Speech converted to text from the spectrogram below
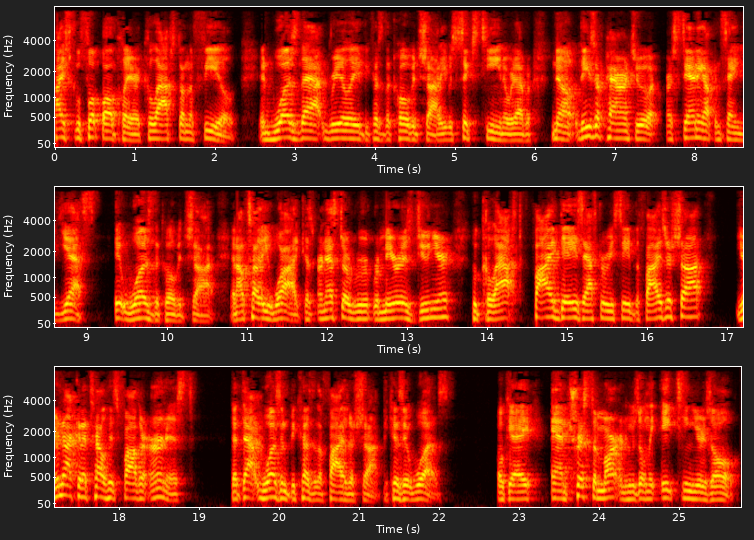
high school football player collapsed on the field. And was that really because of the COVID shot? He was 16 or whatever. No, these are parents who are standing up and saying, yes, it was the COVID shot. And I'll tell you why, because Ernesto Ramirez Jr., who collapsed five days after he received the Pfizer shot, you're not going to tell his father Ernest that that wasn't because of the Pfizer shot, because it was. Okay. And Trista Martin, who's only 18 years old,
